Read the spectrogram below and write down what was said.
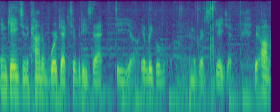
engage in the kind of work activities that the uh, illegal immigrants engage in. Um,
